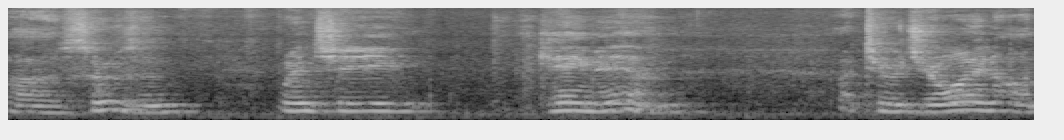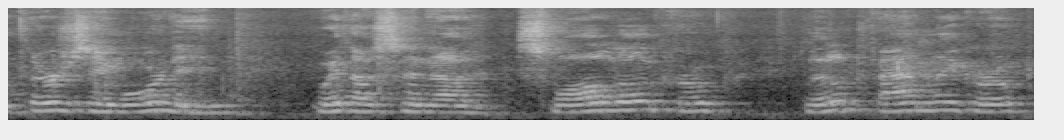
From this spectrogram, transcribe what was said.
uh, Susan when she came in to join on Thursday morning with us in a small little group, little family group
